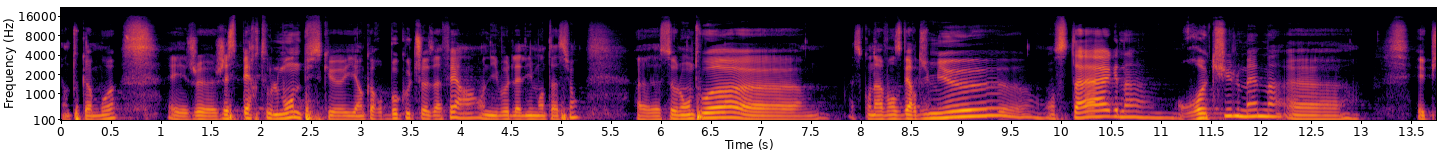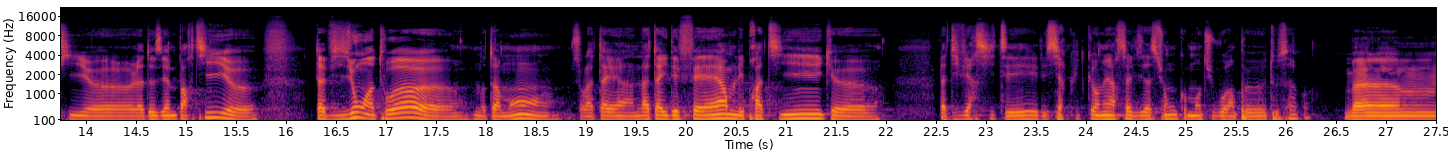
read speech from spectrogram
en tout cas moi, et j'espère tout le monde, puisqu'il y a encore beaucoup de choses à faire hein, au niveau de l'alimentation. selon toi, est-ce qu'on avance vers du mieux On stagne On recule même Et puis la deuxième partie ta vision à toi, euh, notamment sur la taille, la taille des fermes, les pratiques, euh, la diversité, les circuits de commercialisation, comment tu vois un peu tout ça bah, euh,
